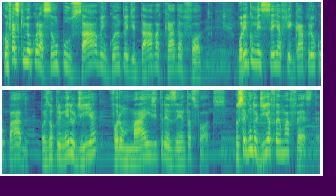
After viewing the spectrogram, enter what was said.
Confesso que meu coração pulsava enquanto editava cada foto. Porém comecei a ficar preocupado, pois no primeiro dia foram mais de 300 fotos. No segundo dia foi uma festa.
